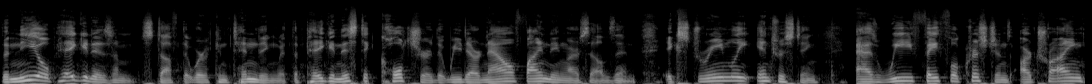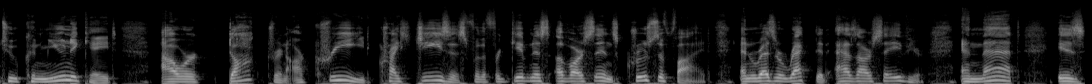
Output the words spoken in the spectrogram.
the neo paganism stuff that we're contending with, the paganistic culture that we are now finding ourselves in. Extremely interesting as we faithful Christians are trying to communicate our doctrine, our creed, Christ Jesus for the forgiveness of our sins, crucified and resurrected as our Savior. And that is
